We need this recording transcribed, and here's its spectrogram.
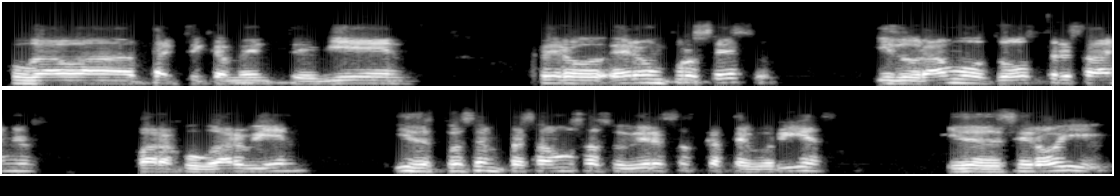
jugaba tácticamente bien, pero era un proceso y duramos dos, tres años para jugar bien y después empezamos a subir esas categorías y de decir, oye,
